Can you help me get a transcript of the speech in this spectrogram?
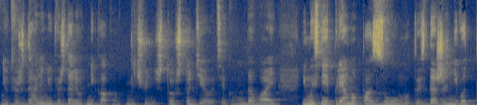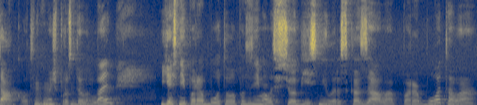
Не утверждали, не утверждали, вот никак, вот ничего, что, что делать? Я говорю, ну давай. И мы с ней прямо по зуму, то есть даже не вот так вот, понимаешь, просто онлайн. Я с ней поработала, позанималась, все объяснила, рассказала, поработала.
